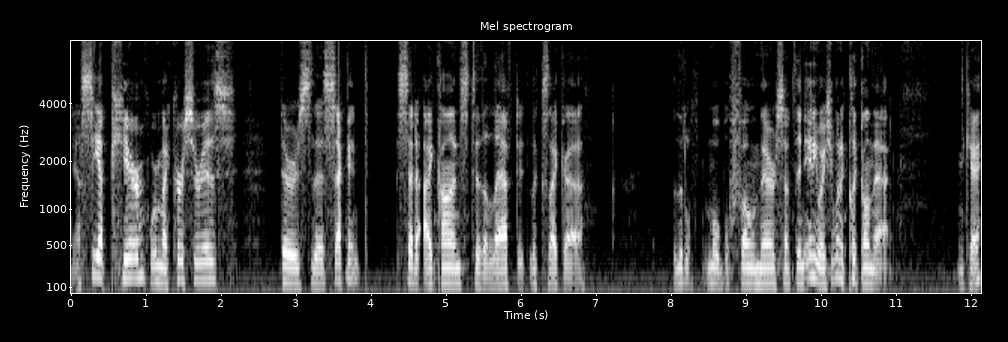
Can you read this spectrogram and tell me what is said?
Now see up here where my cursor is, there's the second set of icons to the left. It looks like a little mobile phone there or something. Anyways, you want to click on that. Okay.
